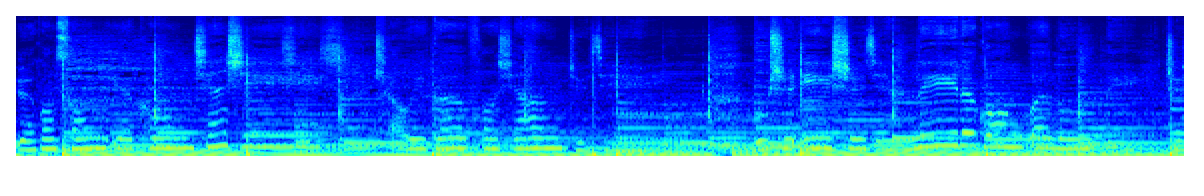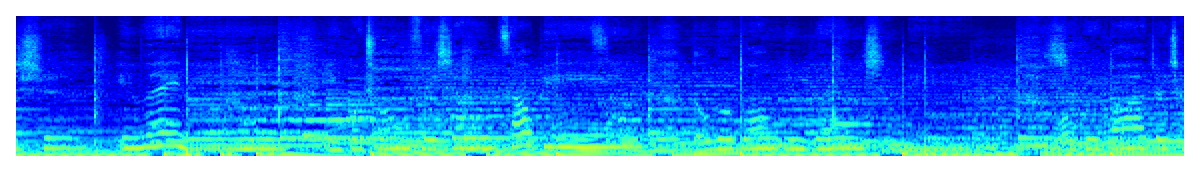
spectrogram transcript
月光从夜空迁徙，朝一个方向聚集。不是异世界里的光怪陆离，只是因为你。萤火虫飞向草坪，抖落光晕奔向你。我会画这场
